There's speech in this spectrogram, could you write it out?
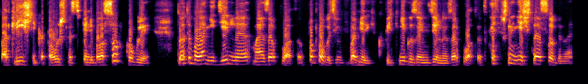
отличника, повышенная стипендия была 40 рублей, то это была недельная моя зарплата. Попробуйте в Америке купить книгу за недельную зарплату. Это, конечно, нечто особенное.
